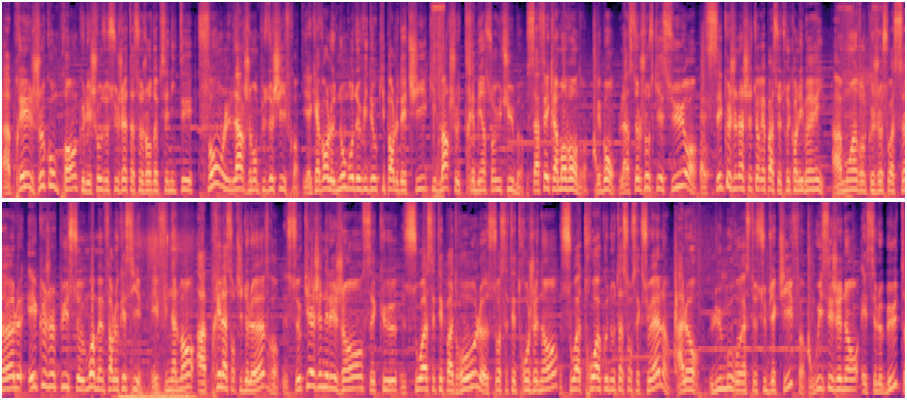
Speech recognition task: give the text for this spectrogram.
Après, je comprends que les choses sujettes à ce genre d'obscénité font largement plus de chiffres. Il y a qu'à voir le nombre de vidéos qui parlent d'Echi qui marchent très bien sur YouTube. Ça fait clairement vendre. Mais bon, la seule chose qui est sûre, c'est que je n'achèterai pas ce truc en librairie. À moindre que je sois seul et que je puisse moi-même faire le caissier. Et finalement, après la sortie de l'œuvre, ce qui a gêné les gens, c'est que soit c'était pas drôle, soit c'était trop gênant, soit trop à connotation sexuelle. Alors, l'humour reste subjectif. Oui, c'est gênant et c'est le but.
